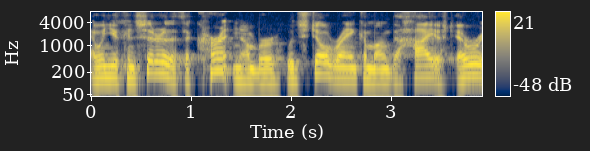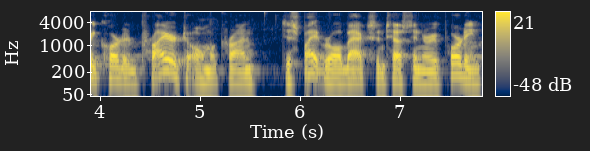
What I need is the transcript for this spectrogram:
And when you consider that the current number would still rank among the highest ever recorded prior to Omicron, despite rollbacks in testing and reporting,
